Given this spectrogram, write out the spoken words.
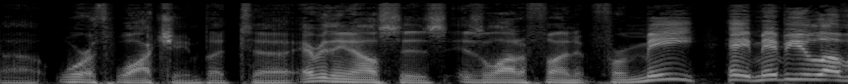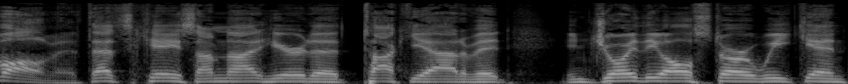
uh, worth watching. But uh, everything else is is a lot of fun for me. Hey, maybe you love all of it. If that's the case, I'm not here to talk you out of it. Enjoy the All Star weekend,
